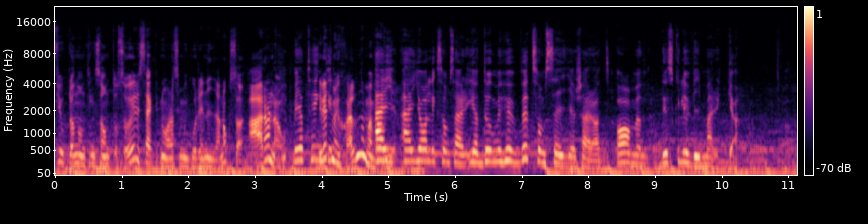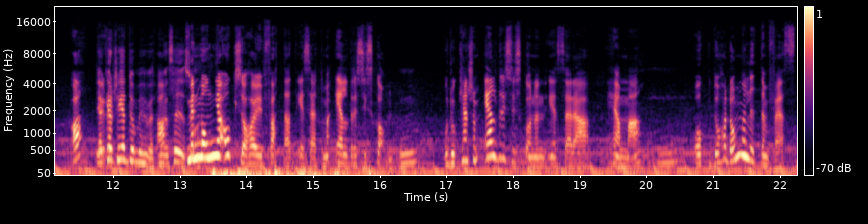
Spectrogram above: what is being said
14 någonting sånt och så är det säkert några som går i nian också. I don't know. Men jag tänker, det vet man ju själv när man var är, är jag liksom så här, är jag dum i huvudet som säger så här att ja men det skulle ju vi märka. Ja, det Jag kanske det. är dum i huvudet Ja. om jag säger så. Men många också har ju fattat är så här att de har äldre syskon. Mm. Och då kanske de äldre syskonen är så här äh, hemma Mm. Och då har de någon liten fest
